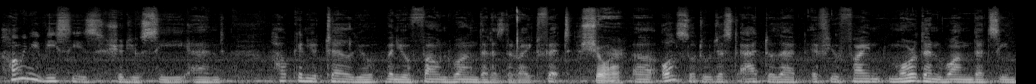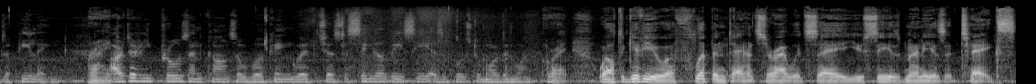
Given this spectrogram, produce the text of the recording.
how many VCs should you see, and how can you tell you when you've found one that is the right fit? Sure. Uh, also, to just add to that, if you find more than one that seems appealing, right. are there any pros and cons of working with just a single VC as opposed to more than one? Right. Well, to give you a flippant answer, I would say you see as many as it takes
